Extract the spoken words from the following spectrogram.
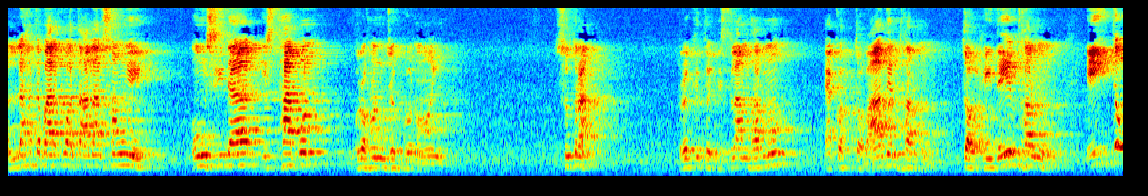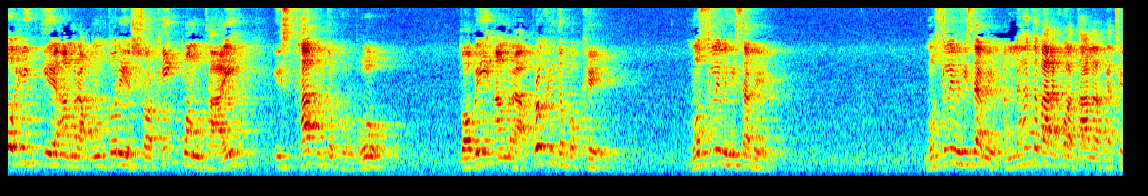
আল্লাহ তাআলার সঙ্গে অংশীদার, স্থাপন গ্রহণযোগ্য নয়। সুতরাং প্রকৃত ইসলাম ধর্ম, একত্ববাদের ধর্ম, তৌহিদের ধর্ম, এই তৌহিদকে আমরা অন্তরে সঠিক পন্থায় স্থাপিত করব। তবেই আমরা প্রকৃতপক্ষে মুসলিম হিসাবে মুসলিম হিসাবে আল্লাহ তাআলার কাছে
